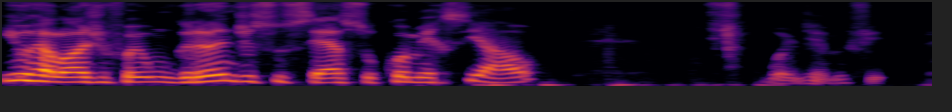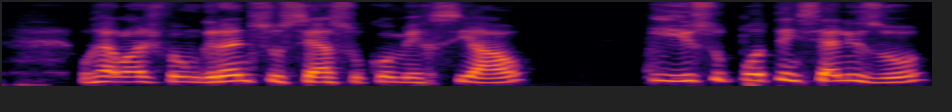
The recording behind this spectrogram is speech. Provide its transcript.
e o relógio foi um grande sucesso comercial. Bom dia, meu filho. O relógio foi um grande sucesso comercial e isso potencializou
